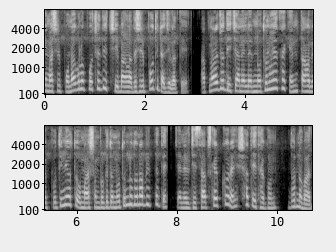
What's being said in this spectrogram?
এই মাছের পোনাগুলো পৌঁছে দিচ্ছি বাংলাদেশের প্রতিটা জেলাতে। আপনারা যদি চ্যানেলের নতুন হয়ে থাকেন, তাহলে প্রতিনিয়ত মাছ সম্পর্কিত নতুন নতুন আপডেট পেতে চ্যানেলটি সাবস্ক্রাইব করে সাথেই থাকুন। ধন্যবাদ।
